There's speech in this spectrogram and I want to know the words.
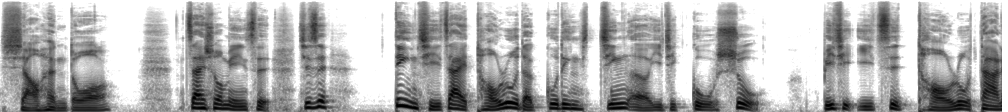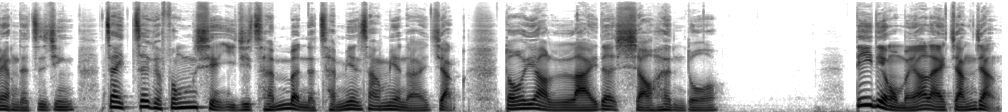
小很多。再说明一次，其实定期在投入的固定金额以及股数。比起一次投入大量的资金，在这个风险以及成本的层面上面来讲，都要来的小很多。第一点，我们要来讲讲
